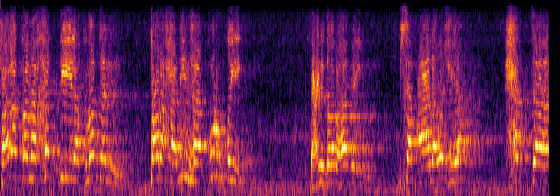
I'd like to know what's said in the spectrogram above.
فلطم خدي لطمة طرح منها قرطي. يعني ضربها بسطع على وجهها حتى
